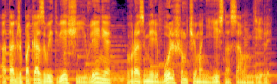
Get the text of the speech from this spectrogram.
а также показывает вещи и явления в размере большем, чем они есть на самом деле –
